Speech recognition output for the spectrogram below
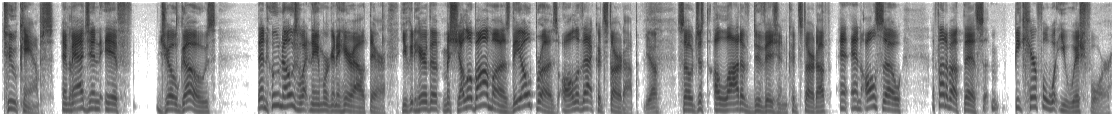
two camps. Imagine if Joe goes, then who knows what name we're going to hear out there? You could hear the Michelle Obamas, the Oprahs, all of that could start up. Yeah. So just a lot of division could start up. And, and also, I thought about this be careful what you wish for.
